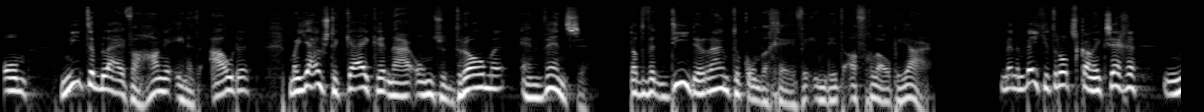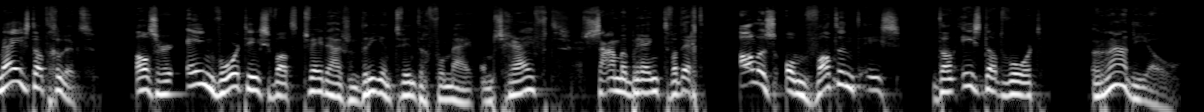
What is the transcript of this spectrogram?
Om niet te blijven hangen in het oude, maar juist te kijken naar onze dromen en wensen. Dat we die de ruimte konden geven in dit afgelopen jaar. Met een beetje trots kan ik zeggen, mij is dat gelukt. Als er één woord is wat 2023 voor mij omschrijft, samenbrengt, wat echt allesomvattend is, dan is dat woord radio.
